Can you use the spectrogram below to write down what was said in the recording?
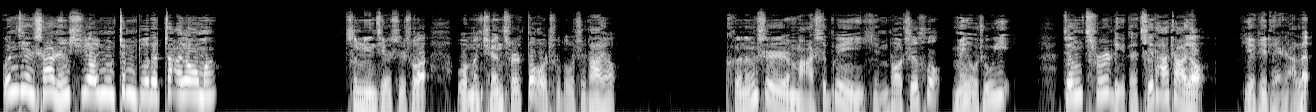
关键杀人需要用这么多的炸药吗？村民解释说：“我们全村到处都是炸药，可能是马世贵引爆之后没有注意，将村里的其他炸药也给点燃了。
